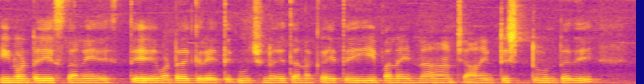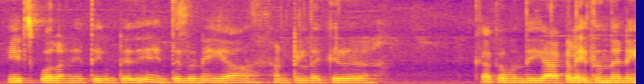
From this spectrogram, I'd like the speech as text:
నేను వంట చేస్తానే అయితే వంట దగ్గర అయితే కూర్చున్నది. తనకైతే ఏ పనైనా చాలా ఇంట్రెస్ట్ ఉంటుంది. నేర్చుకోవాలనేది ఉంటుంది. ఇంతలోనే ఇక అంటల దగ్గర కాకముందు ఆకలి అవుతుందని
